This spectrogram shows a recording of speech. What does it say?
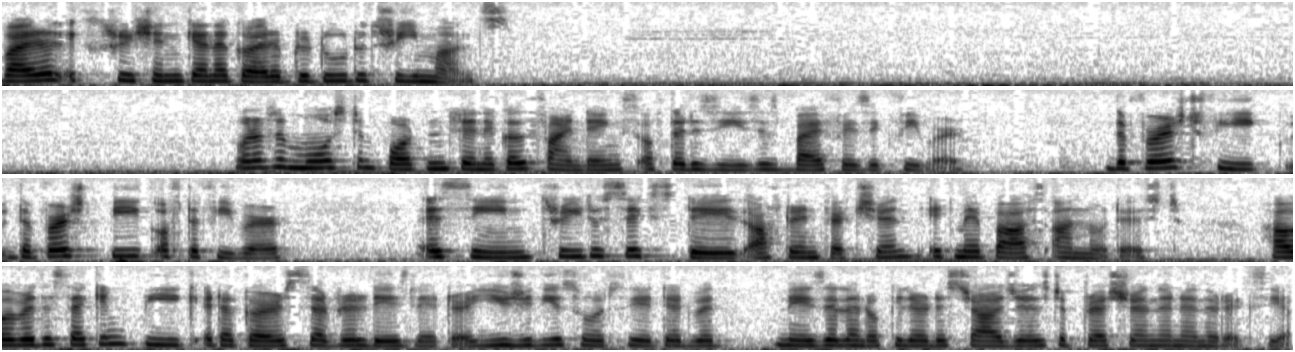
Viral excretion can occur up to 2 to 3 months. One of the most important clinical findings of the disease is biphasic fever. The first peak, the first peak of the fever is seen 3 to 6 days after infection. It may pass unnoticed. However, the second peak it occurs several days later, usually associated with nasal and ocular discharges, depression, and anorexia.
